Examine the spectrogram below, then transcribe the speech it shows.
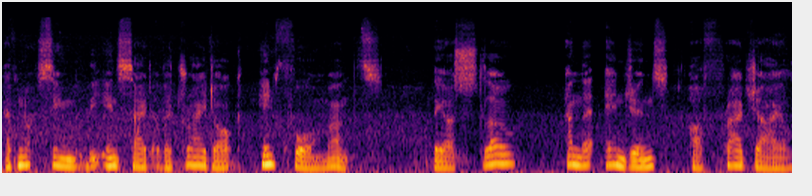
have not seen the inside of a dry dock in four months. They are slow and their engines are fragile.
